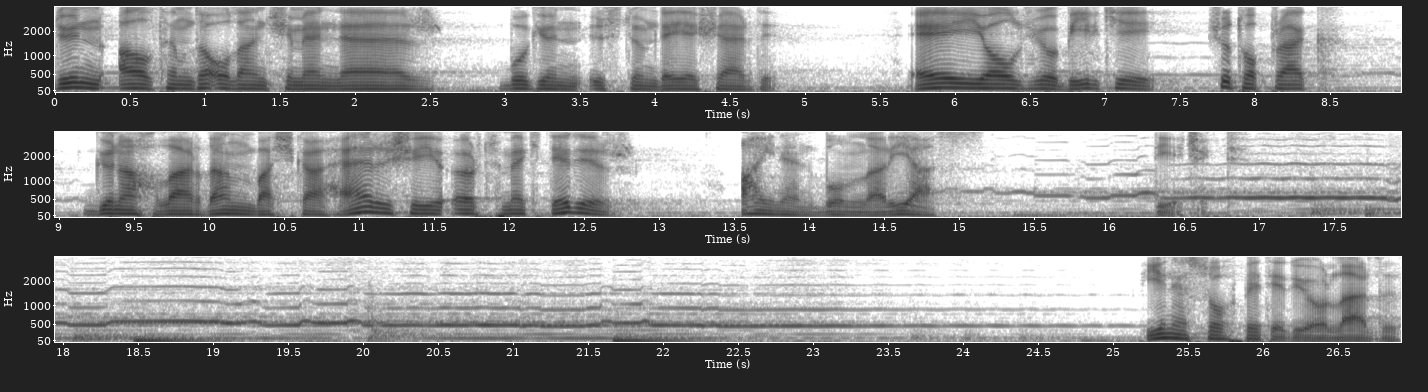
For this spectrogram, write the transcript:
Dün altımda olan çimenler, bugün üstümde yeşerdi. Ey yolcu bil ki şu toprak günahlardan başka her şeyi örtmektedir. Aynen bunları yaz diyecekti. Yine sohbet ediyorlardı.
